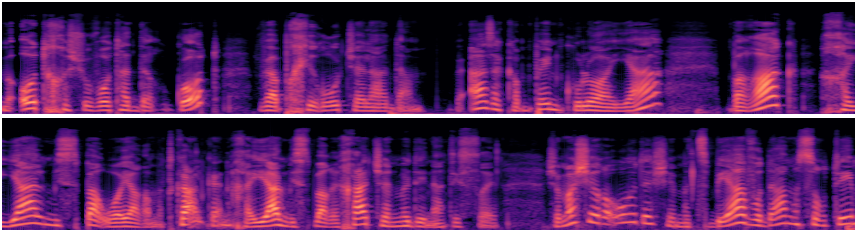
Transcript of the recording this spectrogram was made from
מאוד חשובות הדרגות והבכירות של האדם. ואז הקמפיין כולו היה, ברק חייל מספר, הוא היה רמטכ"ל, כן? חייל מספר אחד של מדינת ישראל. עכשיו, מה שראו זה שמצביעי העבודה המסורתיים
